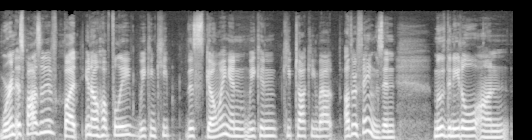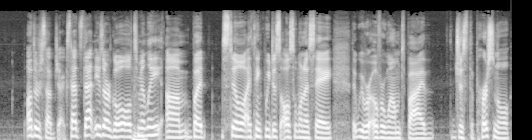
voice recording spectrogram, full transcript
weren't as positive, but you know, hopefully we can keep this going and we can keep talking about other things and move the needle on other subjects. That's that is our goal ultimately. Um, but still, I think we just also want to say that we were overwhelmed by just the personal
